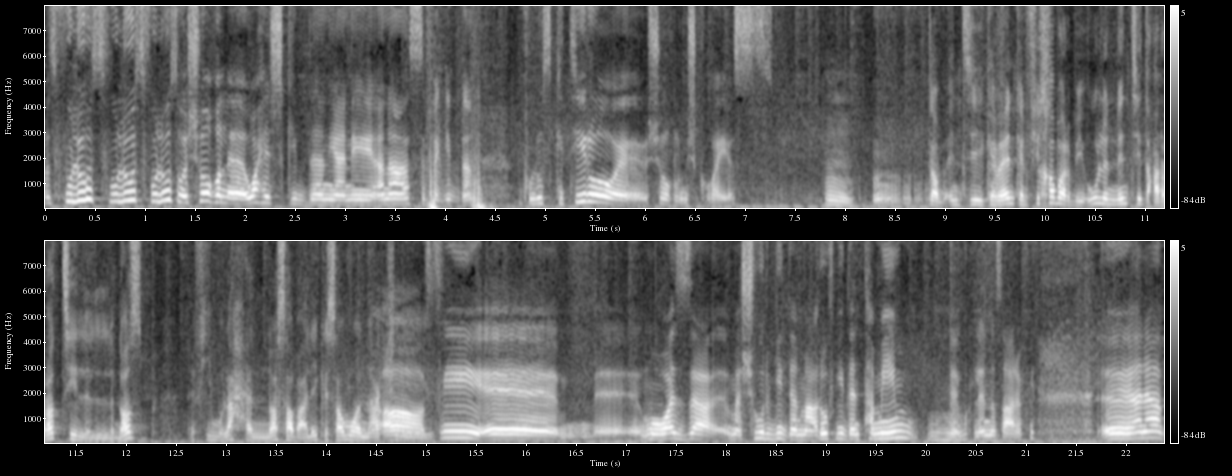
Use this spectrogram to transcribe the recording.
بس فلوس فلوس فلوس والشغل آه، وحش جدا. يعني أنا آسفة جدا. فلوس كتير وشغل مش كويس. طب انت كمان كان في خبر بيقول إن انت تعرضتي للنصب؟ ده في ملحن نصب عليكي someone آه actually في آه، آه، موزع مشهور جدا معروف جدا تميم كلنا عارفين. آه، أنا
